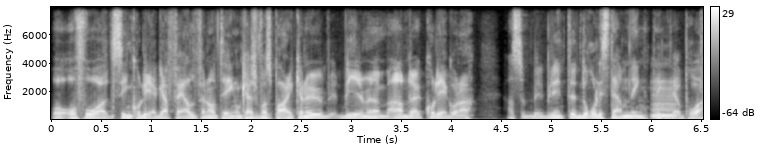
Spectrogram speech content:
och, och få sin kollega fälld för någonting och kanske få sparken, hur blir det med de andra kollegorna? Alltså blir det inte dålig stämning, tänkte jag på.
